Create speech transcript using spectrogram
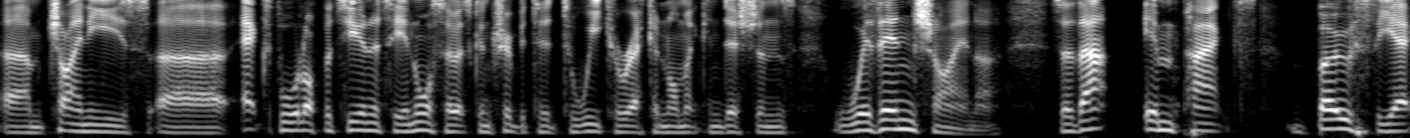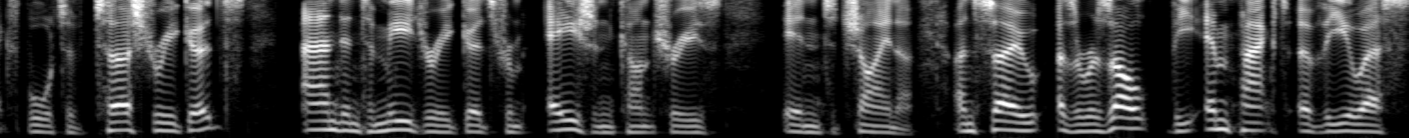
um, Chinese uh, export opportunity, and also it's contributed to weaker economic conditions within China. So that impacts both the export of tertiary goods and intermediary goods from Asian countries into China. And so, as a result, the impact of the US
